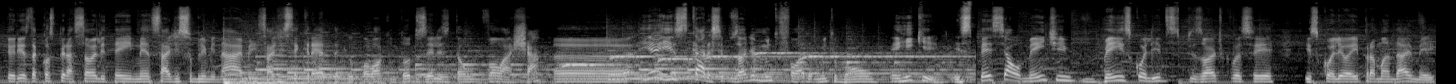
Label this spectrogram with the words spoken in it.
Teorias da Conspiração, ele tem mensagem subliminar, mensagem secreta, que eu coloco em todos eles, então vão achar. Ah, e é isso, cara. Esse episódio é muito foda, muito bom. Henrique, especialmente bem escolhido esse episódio que você escolheu aí pra mandar e-mail.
